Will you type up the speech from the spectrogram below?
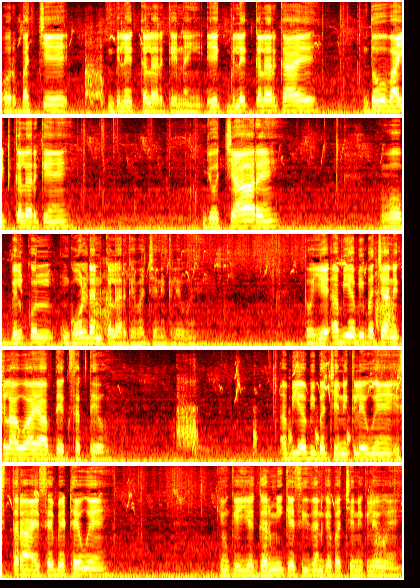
और बच्चे ब्लैक कलर के नहीं, एक ब्लैक कलर का है, दो वाइट कलर के हैं, जो चार हैं। वो बिल्कुल गोल्डन कलर के बच्चे निकले हुए हैं। तो ये अभी अभी बच्चा निकला हुआ है, आप देख सकते हो। अभी अभी बच्चे निकले हुए हैं, इस तरह ऐसे बैठे हुए हैं, क्योंकि ये गर्मी के सीज़न के बच्चे निकले हुए हैं।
